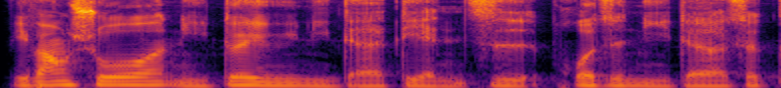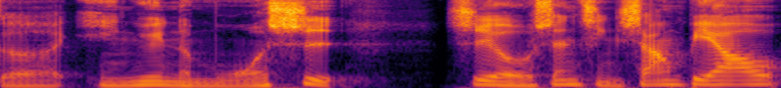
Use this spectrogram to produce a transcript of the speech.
比方说，你对于你的点子或者你的这个营运的模式。是有申请商标，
